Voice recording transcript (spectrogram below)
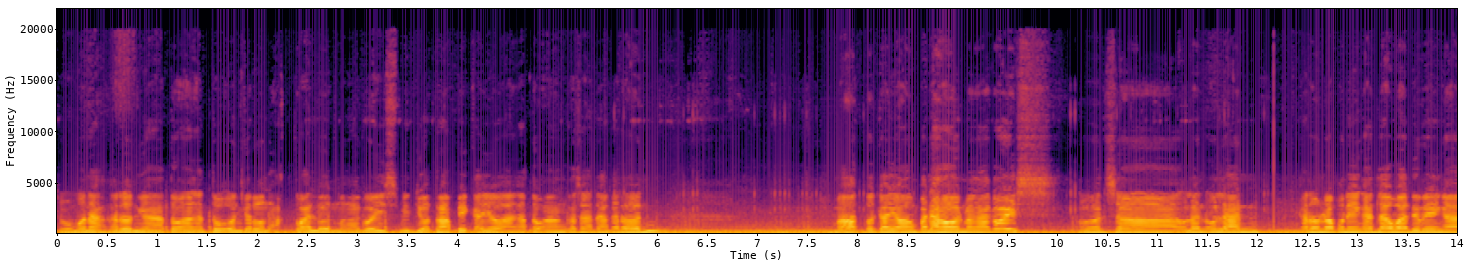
So muna karon nga ato ang atuon karon aktualon mga guys. Medyo traffic kayo ang ato ang kasada karon. Maot pod kayo ang panahon mga guys. Tungod sa ulan-ulan, karon ra po ning adlaw diri nga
